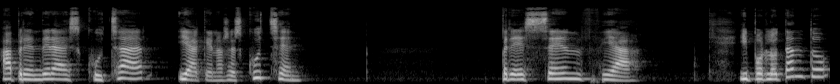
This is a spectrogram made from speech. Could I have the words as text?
aprender a escuchar y a que nos escuchen. Presencia. Y por lo tanto,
